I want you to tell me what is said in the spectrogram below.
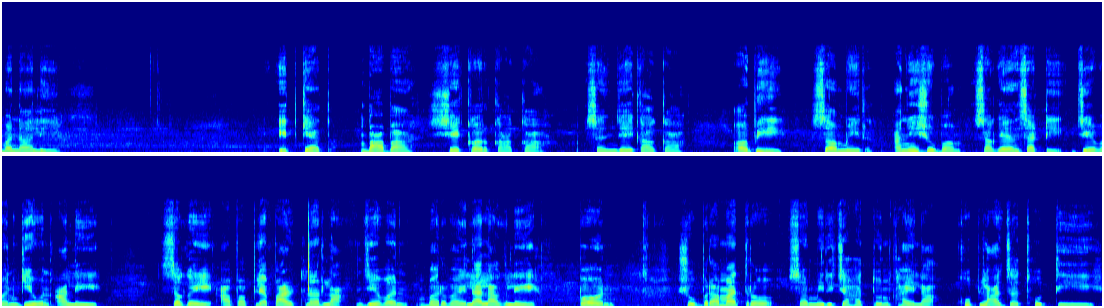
म्हणाली. इतक्यात बाबा शेखर काका संजय काका अभि समीर आणि शुभम सगळ्यांसाठी जेवण घेऊन आले. सगळे आपापल्या पार्टनरला जेवण भरवायला लागले. पण शुभ्रा मात्र समीरच्या हातून खायला खूप लाजत होती.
